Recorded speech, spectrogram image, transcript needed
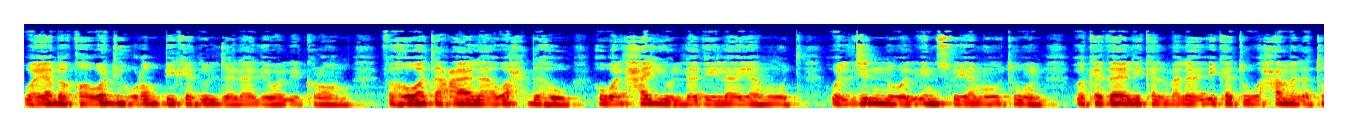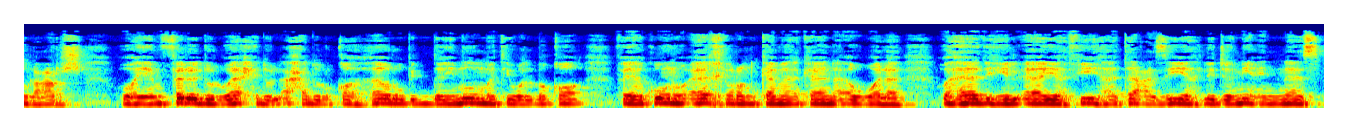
ويبقى وجه ربك ذو الجلال والإكرام. فهو تعالى وحده هو الحي الذي لا يموت والجن والإنس يموتون وكذلك الملائكة وحملة العرش. وينفرد الواحد الأحد القهار بالديمومة والبقاء فيكون آخرا كما كان أولا. وهذه الآية فيها تعزية لجميع الناس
